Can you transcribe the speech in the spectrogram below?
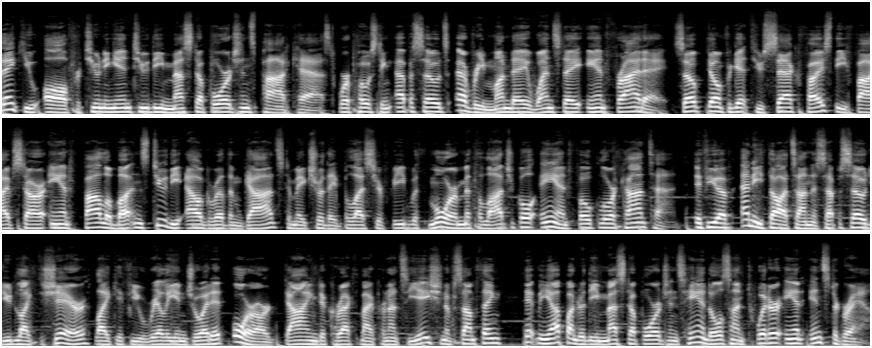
Thank you all for tuning in to the Messed Up Origins podcast. We're posting episodes every Monday, Wednesday, and Friday. So don't forget to sacrifice the five star and follow buttons to the algorithm gods to make sure they bless your feed with more mythological and folklore content. If you have any thoughts on this episode you'd like to share, like if you really enjoyed it or are dying to correct my pronunciation of something, hit me up under the Messed Up Origins handles on Twitter and Instagram.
